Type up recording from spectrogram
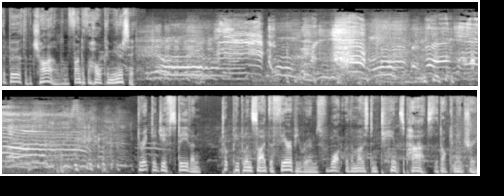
the birth of a child in front of the whole community. Director Geoff Steven took people inside the therapy rooms for what were the most intense parts of the documentary.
